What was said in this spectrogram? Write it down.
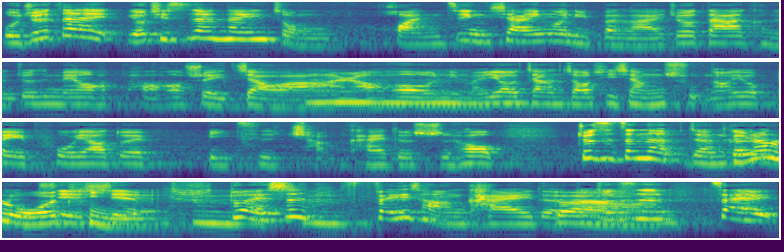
我觉得在尤其是在那一种。环境下，因为你本来就大家可能就是没有好好睡觉啊，嗯、然后你们又这样朝夕相处，然后又被迫要对彼此敞开的时候，就是真的人跟人的界限，嗯、对，是非常开的，嗯、就是在。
